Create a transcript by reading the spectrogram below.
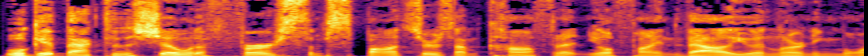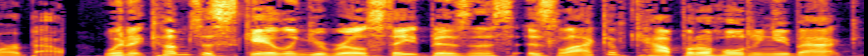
We'll get back to the show, but first, some sponsors I'm confident you'll find value in learning more about. When it comes to scaling your real estate business, is lack of capital holding you back?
